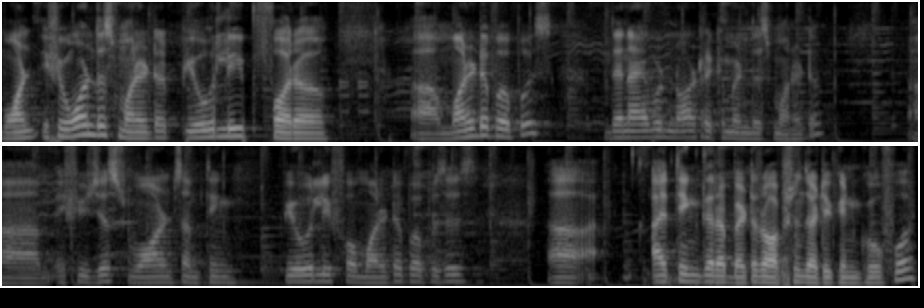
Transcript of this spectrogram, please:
want if you want this monitor purely for a uh, monitor purpose then i would not recommend this monitor. Um, if you just want something purely for monitor purposes uh, i think there are better options that you can go for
